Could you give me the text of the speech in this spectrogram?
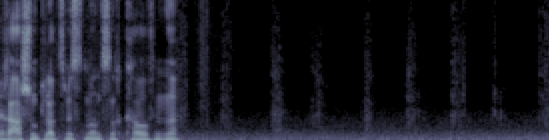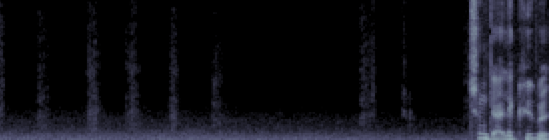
Garagenplatz müssten wir uns noch kaufen, ne? Schon geile Kübel.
